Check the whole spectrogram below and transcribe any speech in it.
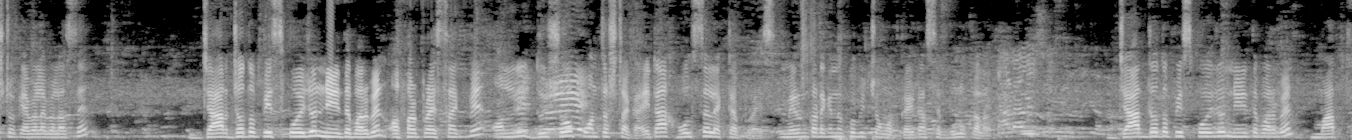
স্টক অ্যাভেলেবেল আছে। যার যত পিস প্রয়োজন নিয়ে নিতে পারবেন অফার প্রাইস থাকবে অনলি দুইশো পঞ্চাশ টাকা। এটা হোলসেল একটা প্রাইস মেরুন কাটা কিন্তু খুবই চমৎকার, এটা আছে ব্লু কালার যার যত পিস প্রয়োজন নিয়ে নিতে পারবেন, মাত্র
